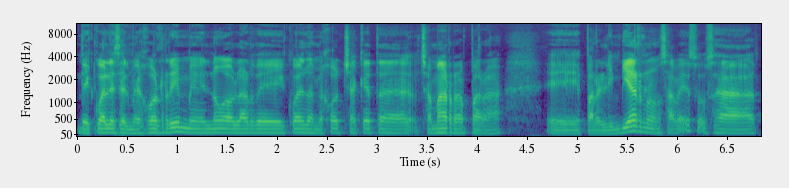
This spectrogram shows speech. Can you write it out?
de cuál es el mejor rímel, no voy a hablar de cuál es la mejor chaqueta, chamarra para, eh, para el invierno, ¿sabes? O sea,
